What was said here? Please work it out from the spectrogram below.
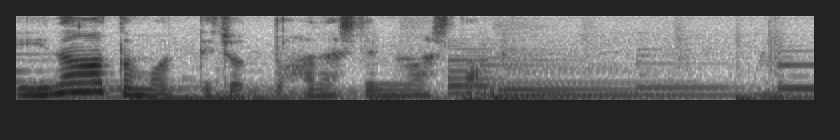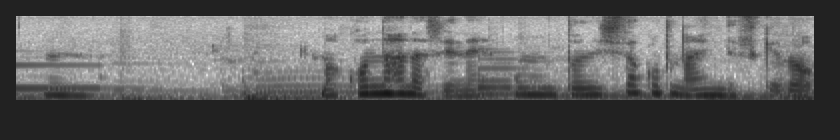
いいなと思ってちょっと話してみました。うん。まあこんな話ね、本当にしたことないんですけど、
